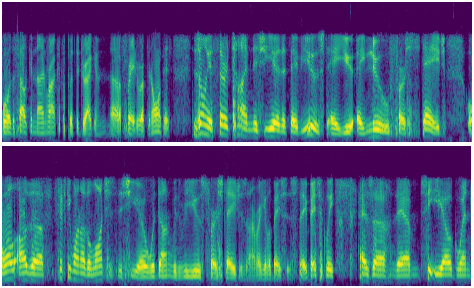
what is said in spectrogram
for the falcon 9 rocket to put the dragon uh, freighter up in orbit. This is only a third time this year that they've used a a new first stage all other 51 other launches this year were done with reused first stages on a regular basis. They basically, as uh, their CEO Gwynne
